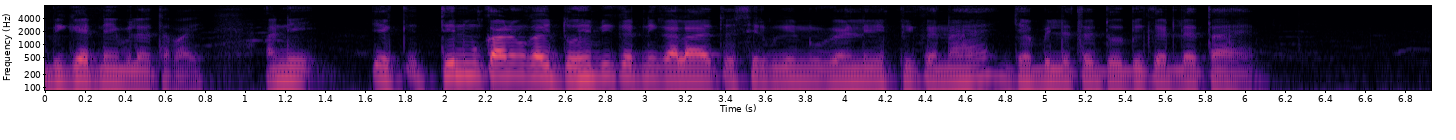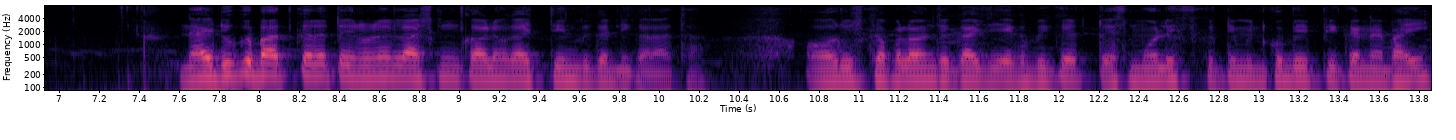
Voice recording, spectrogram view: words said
विकेट नहीं मिला था भाई। यानी एक, तीन मुकाबले में दो ही विकेट निकाला है तो सिर्फ़ इनको गैंडली में पिक करना है जब भी लेता है, दो विकेट लेता है। नायडू की बात करें तो इन्होंने लास्ट मुकाबले में गाइज़ तीन विकेट निकाला था। और उसका पहला जो गाइज़ एक विकेट तो स्मॉल की टीम इनको भी पिक करना है भाई।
